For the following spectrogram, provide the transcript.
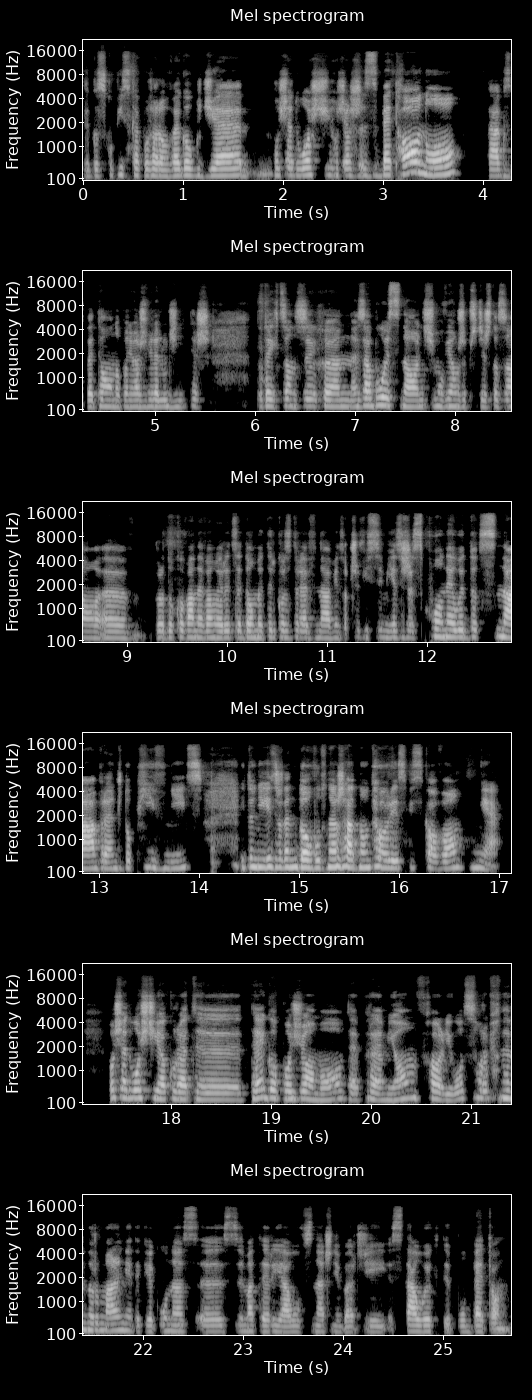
tego skupiska pożarowego, gdzie posiadłości chociaż z betonu, tak, z betonu, ponieważ wiele ludzi też tutaj chcących zabłysnąć, mówią, że przecież to są e, produkowane w Ameryce domy tylko z drewna, więc oczywistym jest, że spłonęły do cna, wręcz do piwnic i to nie jest żaden dowód na żadną teorię spiskową. Nie. Posiadłości akurat e, tego poziomu, te premium w Hollywood są robione normalnie, tak jak u nas, e, z materiałów znacznie bardziej stałych typu beton.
